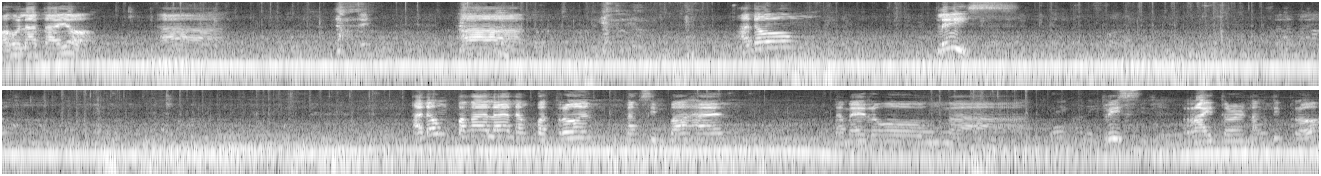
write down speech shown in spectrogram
Pahula tayo. Ah. eh. Ah. Anong place? Saan na tayo? Anong pangalan ng patron ng simbahan na mayroong ah, priest writer ng libro?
